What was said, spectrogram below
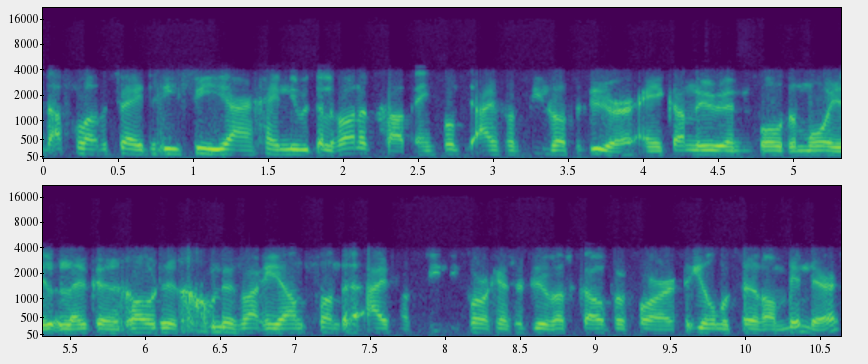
de afgelopen 2, 3, 4 jaar geen nieuwe telefoon hebt gehad en je vond die iPhone 10 wat te duur en je kan nu een, bijvoorbeeld een mooie leuke rode, groene variant van de iPhone 10 die vorig jaar zo duur was kopen voor 300 euro minder.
